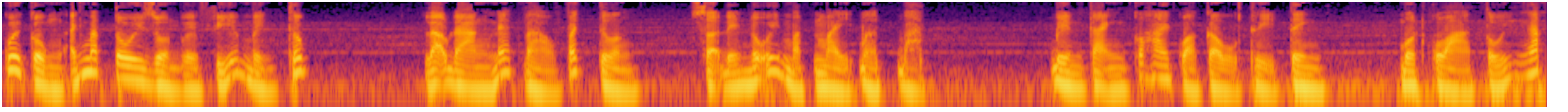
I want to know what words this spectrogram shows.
Cuối cùng ánh mắt tôi dồn về phía mình thúc. Lão đàng nép vào vách tường, sợ đến nỗi mặt mày bợt bạt. Bên cạnh có hai quả cầu thủy tinh, một quả tối ngắt,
